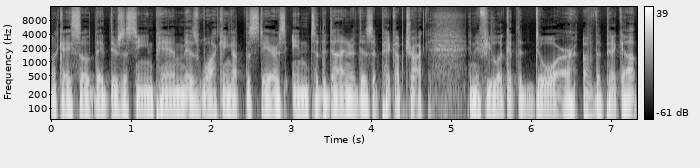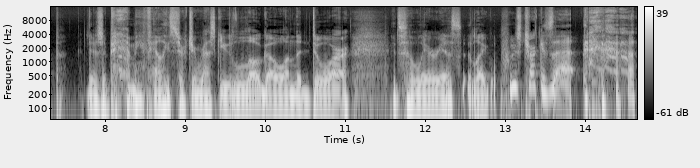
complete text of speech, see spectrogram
Okay, so they, there's a scene. Pam is walking up the stairs into the diner. There's a pickup truck, and if you look at the door of the pickup, there's a Pemi Valley Search and Rescue logo on the door. It's hilarious. Like, whose truck is that?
